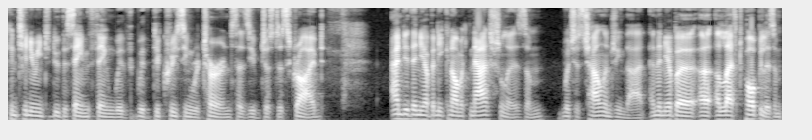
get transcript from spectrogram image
continuing to do the same thing with with decreasing returns as you've just described. And then you have an economic nationalism, which is challenging that, and then you have a, a, a left populism.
